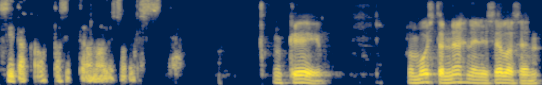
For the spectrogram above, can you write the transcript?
sitä kautta sitten analysoida sitä. Okei. Mä muistan nähneeni sellaisen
